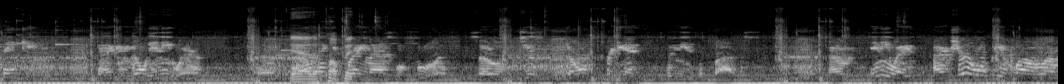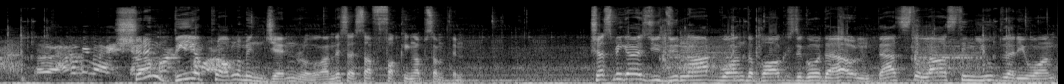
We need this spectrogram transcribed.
thinking, and it can go anywhere. Uh, Yeah, the puppet. Freddy Mask will fool it. So just don't forget the music box. Um, anyway, I'm sure it won't be a problem. Uh, have a good night. Shouldn't be a problem in general unless I start fucking up something. Trust me guys, you do not want the box to go down. That's the last thing you bloody want.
